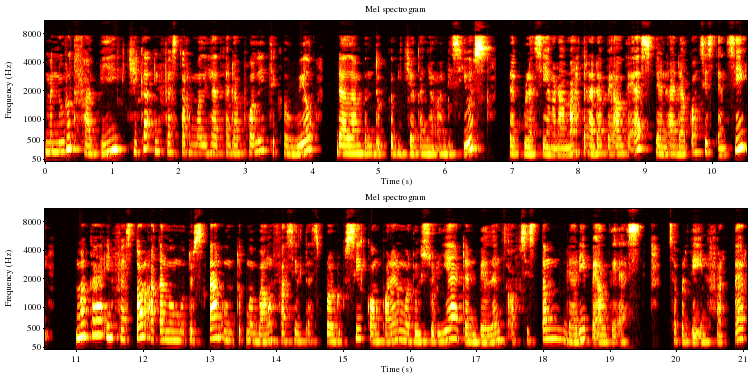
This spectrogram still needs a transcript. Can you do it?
Menurut Fabi, jika investor melihat ada political will dalam bentuk kebijakan yang ambisius, regulasi yang ramah terhadap PLTS, dan ada konsistensi, maka investor akan memutuskan untuk membangun fasilitas produksi komponen modul surya dan balance of system dari PLTS, seperti inverter,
